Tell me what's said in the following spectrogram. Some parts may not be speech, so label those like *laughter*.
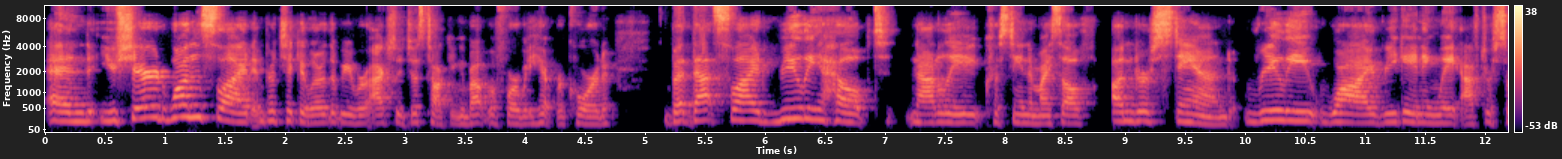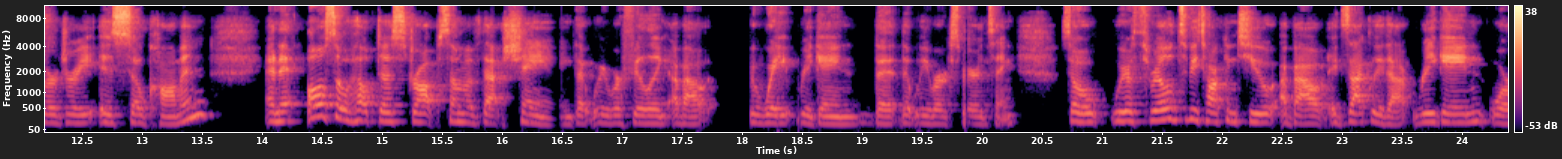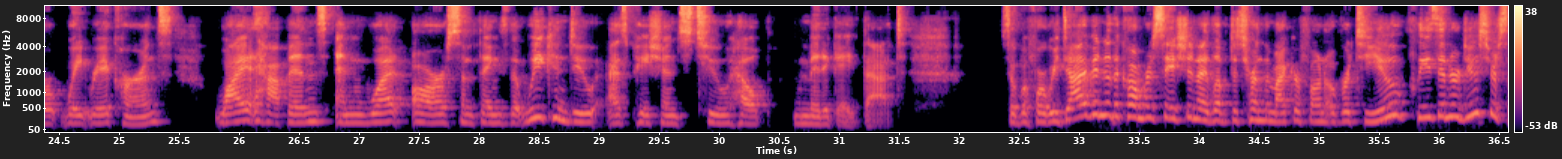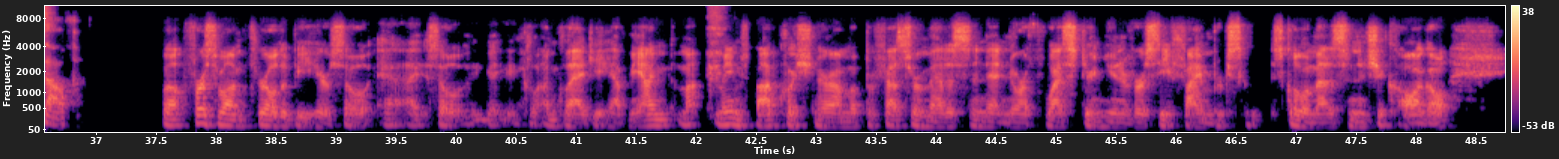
And you shared one slide in particular that we were actually just talking about before we hit record. But that slide really helped Natalie, Christine, and myself understand really why regaining weight after surgery is so common. And it also helped us drop some of that shame that we were feeling about the weight regain that, that we were experiencing. So we're thrilled to be talking to you about exactly that regain or weight reoccurrence, why it happens, and what are some things that we can do as patients to help mitigate that. So before we dive into the conversation, I'd love to turn the microphone over to you. Please introduce yourself. Well, first of all, I'm thrilled to be here. So, uh, so I'm glad you have me. I'm my, my name is Bob Kushner. I'm a professor of medicine at Northwestern University Feinberg School of Medicine in Chicago,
